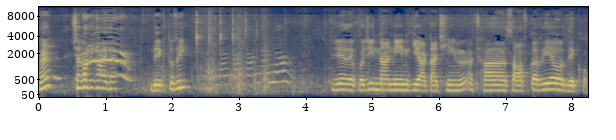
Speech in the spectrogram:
हैं शक्ल दिखा इधर देख तो सही ये देखो जी नानी इनकी आटा छीन अच्छा साफ़ कर रही है और देखो।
